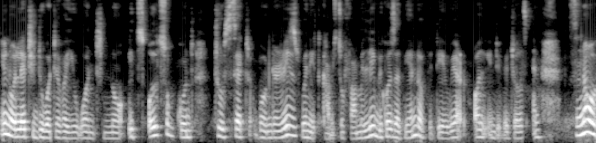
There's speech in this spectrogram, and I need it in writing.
you know let you do whatever you want no it's also good to set boundaries when it comes to family because at the end of the day we are all individuals and so now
